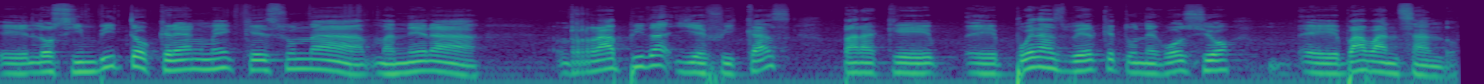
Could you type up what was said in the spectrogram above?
eh, los invito, créanme, que es una manera rápida y eficaz para que eh, puedas ver que tu negocio va avanzando.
